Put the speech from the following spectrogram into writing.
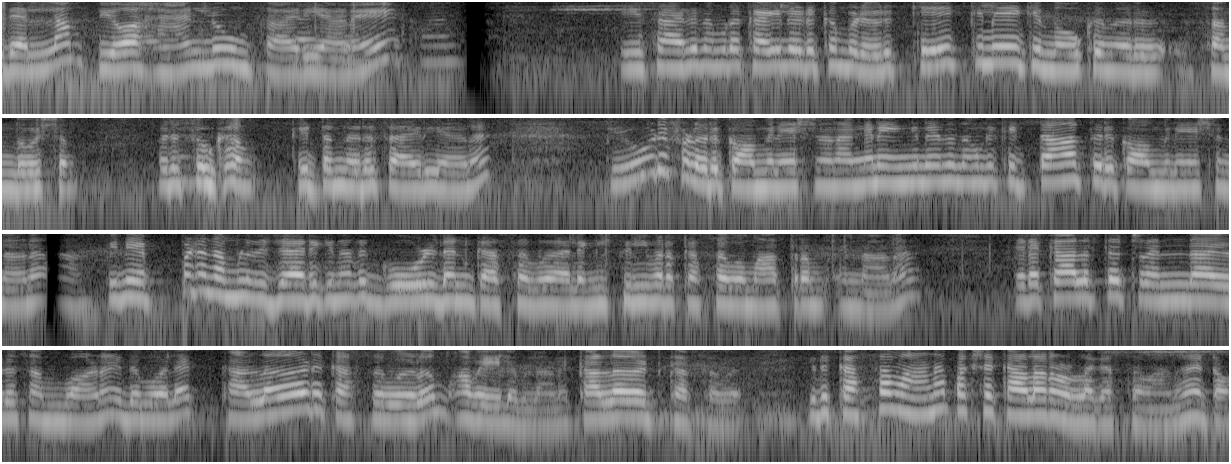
ഇതെല്ലാം പ്യുവർ ഹാൻഡ്ലൂം സാരിയാണേ ഈ സാരി നമ്മുടെ കയ്യിലെടുക്കുമ്പോഴേ ഒരു കേക്കിലേക്ക് നോക്കുന്ന ഒരു സന്തോഷം ഒരു സുഖം കിട്ടുന്ന ഒരു സാരിയാണ് ബ്യൂട്ടിഫുൾ ഒരു കോമ്പിനേഷനാണ് അങ്ങനെ എങ്ങനെയൊന്നും നമുക്ക് കിട്ടാത്തൊരു കോമ്പിനേഷനാണ് പിന്നെ എപ്പോഴും നമ്മൾ വിചാരിക്കുന്നത് ഗോൾഡൻ കസവ് അല്ലെങ്കിൽ സിൽവർ കസവ് മാത്രം എന്നാണ്. ഇടക്കാലത്ത് ട്രെൻഡായ ഒരു സംഭവമാണ്. ഇതുപോലെ കളേർഡ് കസവുകളും അവൈലബിൾ ആണ്. കളേർഡ് കസവ്. ഇത് കസവാണ് പക്ഷെ കളറുള്ള കസവാണ് കേട്ടോ.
